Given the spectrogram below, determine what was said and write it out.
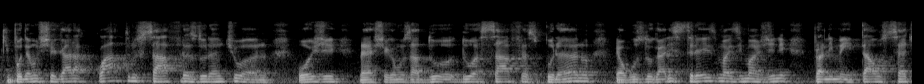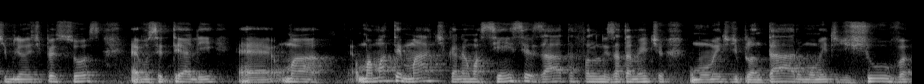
que podemos chegar a quatro safras durante o ano. Hoje, né, chegamos a duas safras por ano, em alguns lugares três, mas imagine para alimentar os 7 bilhões de pessoas, é você ter ali é, uma uma matemática, né, uma ciência exata, falando exatamente o momento de plantar, o momento de chuva,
